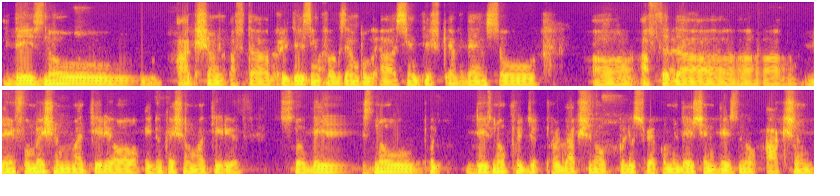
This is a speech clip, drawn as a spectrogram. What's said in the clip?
there is no action after producing for example scientific evidence. So uh, after the, the information material, educational material. So there is no there is no produ- production of police recommendation. There's no action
